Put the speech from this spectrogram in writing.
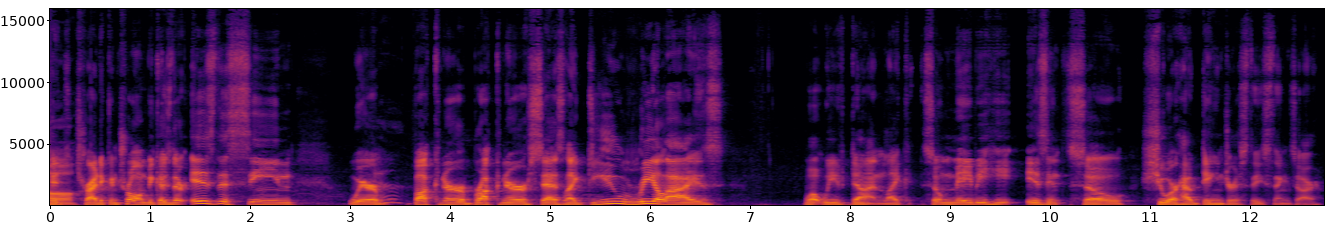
he could try to control them. Because there is this scene where Buckner or Bruchner says like do you realize what we've done? Like so maybe he isn't so sure how dangerous these things are.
